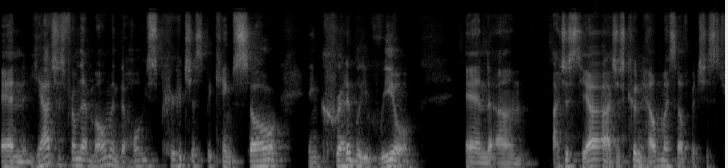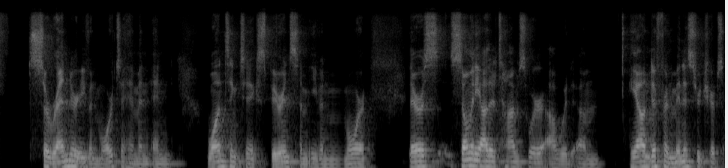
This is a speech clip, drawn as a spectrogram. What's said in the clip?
and yeah just from that moment the holy spirit just became so incredibly real and um i just yeah i just couldn't help myself but just surrender even more to him and and wanting to experience him even more. There's so many other times where I would, um, yeah, on different ministry trips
